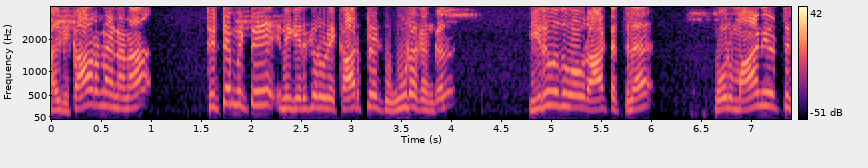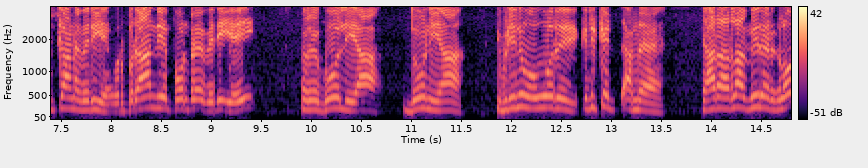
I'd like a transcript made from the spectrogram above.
அதுக்கு காரணம் என்னன்னா திட்டமிட்டு இன்னைக்கு இருக்கிற கார்ப்பரேட் ஊடகங்கள் இருபது ஓவர் ஆட்டத்தில் ஒரு மாநிலத்திற்கான வெறியை ஒரு பிராந்திய போன்ற வெறியை ஒரு கோலியா தோனியா இப்படின்னு ஒவ்வொரு கிரிக்கெட் அந்த யார் யாரெல்லாம் வீரர்களோ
